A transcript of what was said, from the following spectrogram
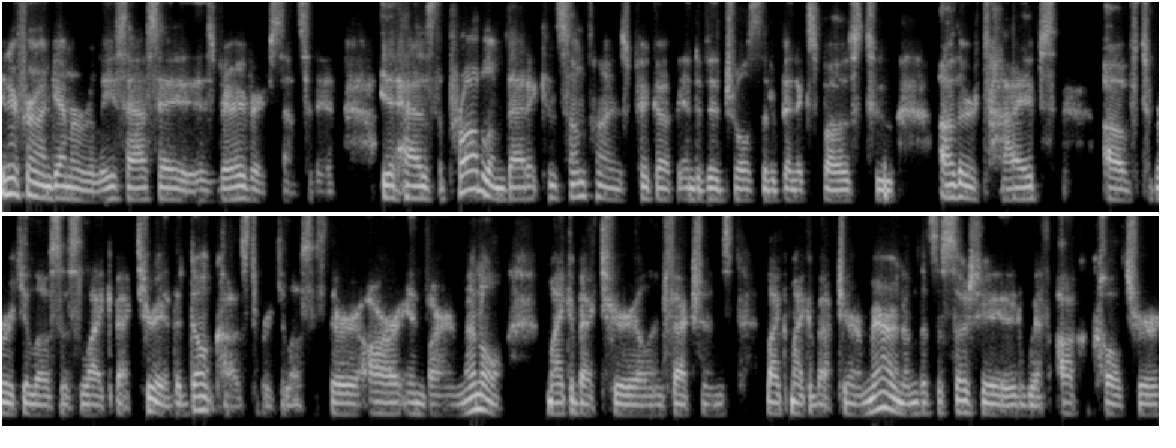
interferon gamma release assay is very, very sensitive. It has the problem that it can sometimes pick up individuals that have been exposed to other types of tuberculosis like bacteria that don't cause tuberculosis. There are environmental mycobacterial infections like Mycobacterium marinum that's associated with aquaculture,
